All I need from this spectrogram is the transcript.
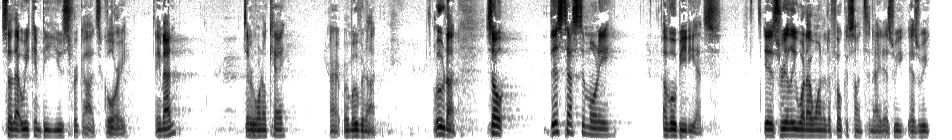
so that we can be used for God's glory? Amen? Is everyone okay? All right, we're moving on. Moving on. So, this testimony of obedience is really what I wanted to focus on tonight as we as we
